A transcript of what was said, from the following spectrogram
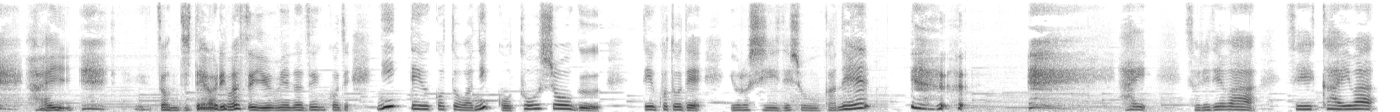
はい。存じております。有名な善光寺。2っていうことは日光東照宮っていうことでよろしいでしょうかね。はい。それでは、正解は、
